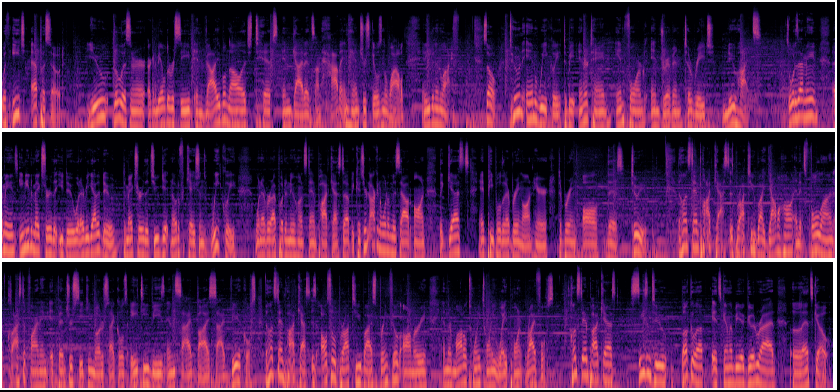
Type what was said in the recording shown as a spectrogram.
With each episode, you, the listener, are going to be able to receive invaluable knowledge, tips, and guidance on how to enhance your skills in the wild and even in life. So, tune in weekly to be entertained, informed, and driven to reach new heights. So, what does that mean? That means you need to make sure that you do whatever you got to do to make sure that you get notifications weekly whenever I put a new Hunt Stand podcast up because you're not going to want to miss out on the guests and people that I bring on here to bring all this to you. The Hunt Stand podcast is brought to you by Yamaha and its full line of class defining, adventure seeking motorcycles, ATVs, and side by side vehicles. The Hunt Stand podcast is also brought to you by Springfield Armory and their Model 2020 Waypoint rifles. Hunt Stand podcast, season two. Buckle up, it's going to be a good ride. Let's go.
